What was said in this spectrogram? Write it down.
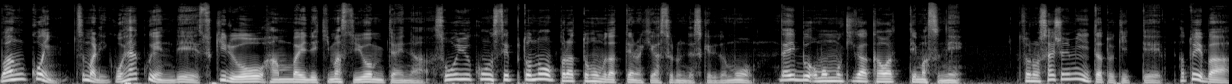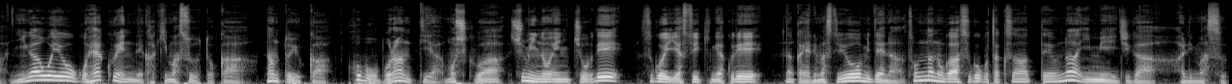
ワンコイン、つまり500円でスキルを販売できますよみたいな、そういうコンセプトのプラットフォームだったような気がするんですけれども、だいぶ趣が変わってますね。その最初に見に行った時って、例えば似顔絵を500円で描きますとか、なんというか、ほぼボランティアもしくは趣味の延長ですごい安い金額でなんかやりますよみたいな、そんなのがすごくたくさんあったようなイメージがあります。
